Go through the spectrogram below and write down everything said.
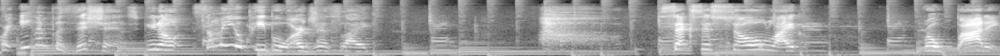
or even positions. You know, some of you people are just like sex is so like Mm-hmm. robotic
